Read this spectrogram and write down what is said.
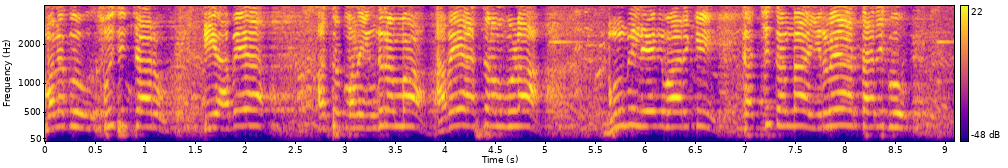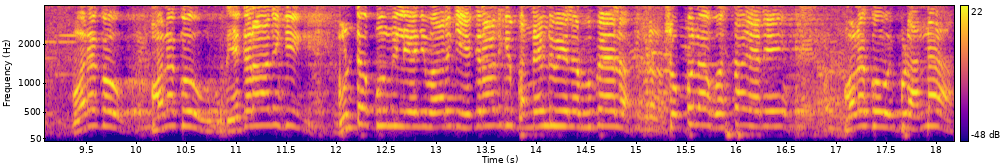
మనకు సూచించారు. ఈ అభయ అస్త్రం మన ఇందిరమ్మ అభయ అస్త్రం కూడా భూమి లేని వారికి ఖచ్చితంగా ఇరవై ఆరు తారీఖు వరకు మనకు ఎకరానికి గుంట భూమి లేని వారికి ఎకరానికి పన్నెండు వేల రూపాయల చొప్పున వస్తాయని మనకు ఇప్పుడు అన్న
